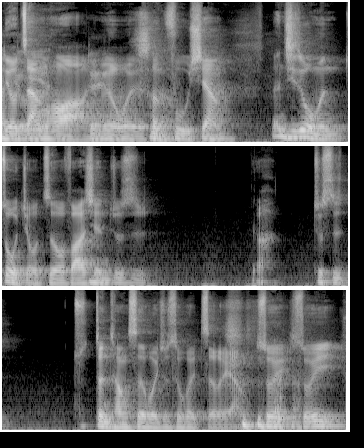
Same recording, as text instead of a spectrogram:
留脏话？有没有人会很负向？啊、但其实我们做久之后发现，就是、嗯、啊，就是正常社会就是会这样。所以，所以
